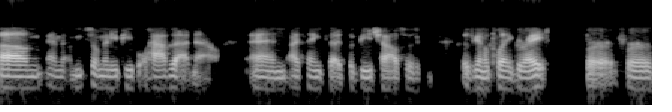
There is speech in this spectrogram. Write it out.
Um, and so many people have that now. And I think that the Beach House is is going to play great for for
